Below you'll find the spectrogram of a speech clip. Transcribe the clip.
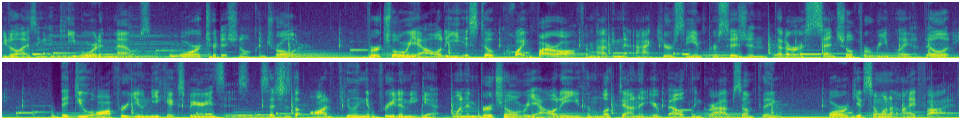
utilizing a keyboard and mouse or a traditional controller virtual reality is still quite far off from having the accuracy and precision that are essential for replayability. They do offer unique experiences, such as the odd feeling of freedom you get when in virtual reality you can look down at your belt and grab something, or give someone a high five.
